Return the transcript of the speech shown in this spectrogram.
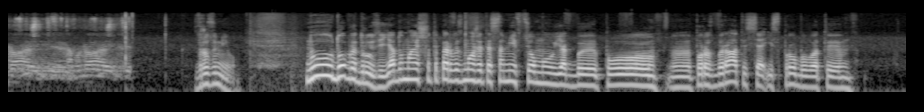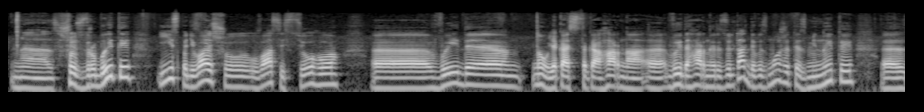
грають, там грають. Зрозуміло. Ну, добре, друзі. Я думаю, що тепер ви зможете самі в цьому якби по, е, порозбиратися і спробувати щось зробити. І сподіваюся, що у вас із цього е, вийде ну, якась така гарна, е, вийде гарний результат, де ви зможете змінити е,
